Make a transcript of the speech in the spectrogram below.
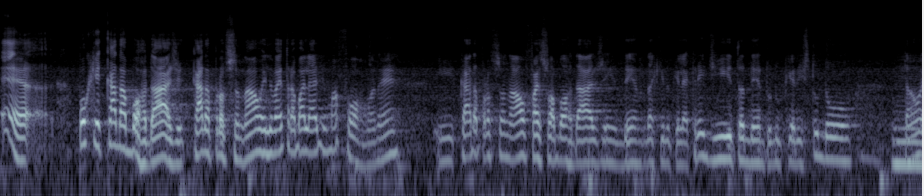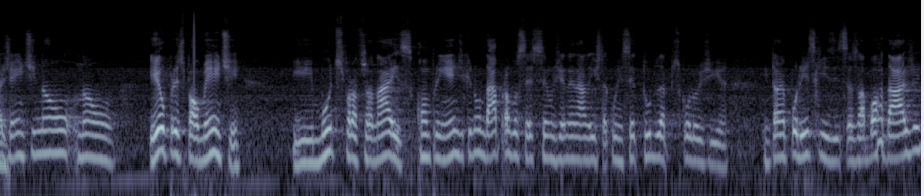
É, porque cada abordagem, cada profissional, ele vai trabalhar de uma forma, né? E cada profissional faz sua abordagem dentro daquilo que ele acredita, dentro do que ele estudou. Então hum. a gente não, não, eu principalmente, e muitos profissionais compreendem que não dá para você ser um generalista, conhecer tudo da psicologia. Então é por isso que existem as abordagens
